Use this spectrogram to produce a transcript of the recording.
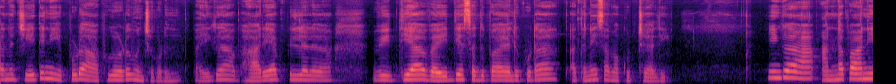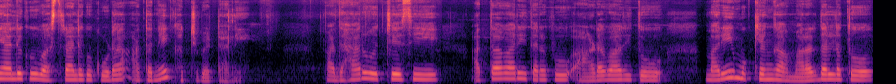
తన చేతిని ఎప్పుడూ ఆపి కూడా ఉంచకూడదు. పైగా భార్య పిల్లల విద్య వైద్య సదుపాయాలు కూడా అతనే సమకూర్చాలి. ఇంకా అన్నపానీయాలకు వస్త్రాలకు కూడా అతనే ఖర్చు పెట్టాలి. పదహారు వచ్చేసి అత్తవారి తరపు ఆడవారితో మరీ ముఖ్యంగా మరదళ్ళతో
